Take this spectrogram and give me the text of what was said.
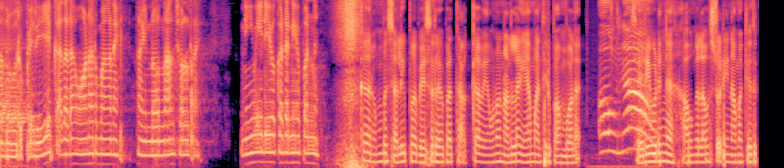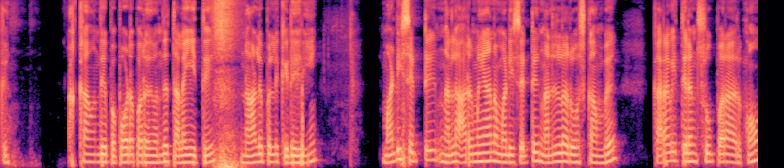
அது ஒரு பெரிய கதடா ஓனர் மகனே. நான் இன்னொரு நாள் சொல்றேன். நீ வீடியோ கண்டினியூ பண்ணு. அக்கா ரொம்ப சலிப்பாக பேசுகிறத பார்த்து அக்காவை எவனோ நல்லா ஏமாத்திருப்பான் போல். சரி விடுங்க. அவங்க லவ் ஸ்டோரி நமக்கு எதுக்கு? அக்கா வந்து இப்போ போட போகிறது வந்து தலையீத்து நாலு பல்லு கிடேரி மடி செட்டு நல்ல அருமையான மடி செட்டு நல்ல ரோஸ் காம்பு கறவை சூப்பராக இருக்கும்.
